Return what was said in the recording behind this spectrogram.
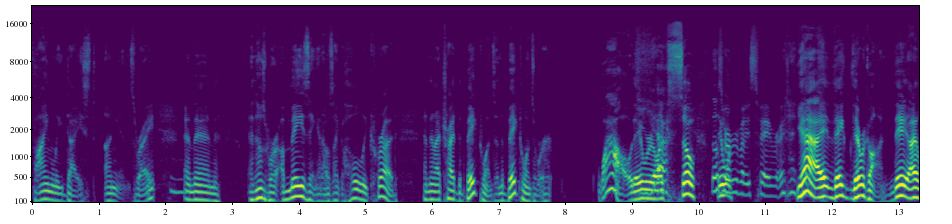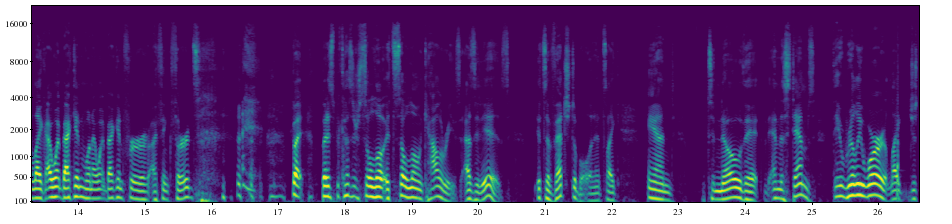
finely diced onions, right? Mm-hmm. And then and those were amazing, and I was like, holy crud! And then I tried the baked ones, and the baked ones were. Wow, they were Yeah. like so Those were were- everybody's favorite. I yeah, I, they they were gone. They I like I went back in when I went back in for I think thirds, but but it's because they're so low. It's so low in calories as it is. It's a vegetable, and it's like and to know that and the stems they really were like just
